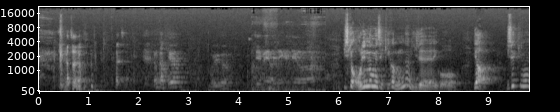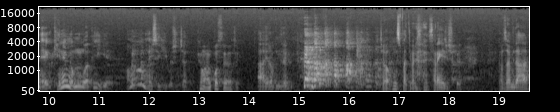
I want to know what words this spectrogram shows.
가자요. 가자. 형 갈게요. 우리도. 다음 주에 봬요 안녕히 계세요 이 새끼 어린 놈의 새끼가 맨날 이래, 이거. 야, 이 새끼는 애가 개념이 없는 것 같아, 이게. 아, 나이 새끼, 이거 진짜. 형 안 껐어요 아직. 아 여러분들 저 홍수파티 많이 사랑해 주시고요 감사합니다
